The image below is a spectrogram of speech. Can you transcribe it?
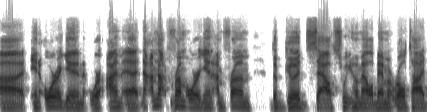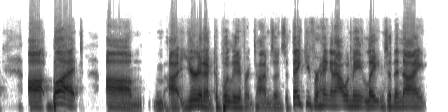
uh, in Oregon, where I'm at. Now, I'm not from Oregon. I'm from the good South, Sweet Home Alabama, Roll Tide. Uh, but um, uh, you're in a completely different time zone. So thank you for hanging out with me late into the night.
